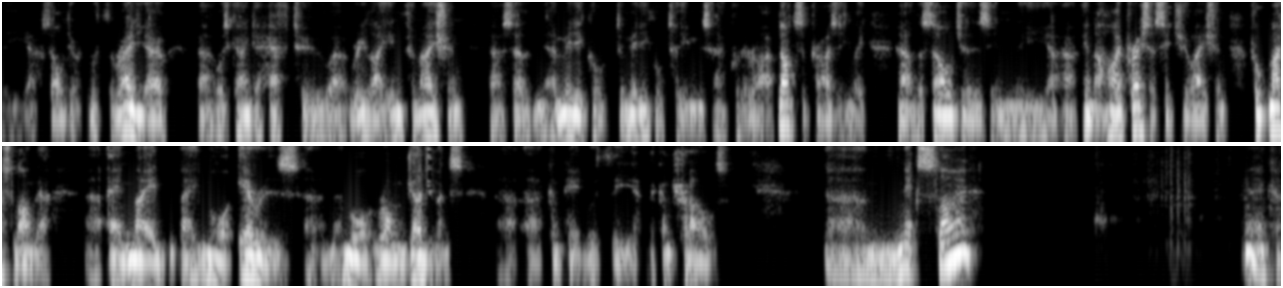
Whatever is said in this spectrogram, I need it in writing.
the uh, soldier with the radio, uh, was going to have to relay information so that medical to medical teams could arrive. Not surprisingly, the soldiers in the in the high pressure situation took much longer and made made more errors, more wrong judgments compared with the the controls. Um, next slide. Okay.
